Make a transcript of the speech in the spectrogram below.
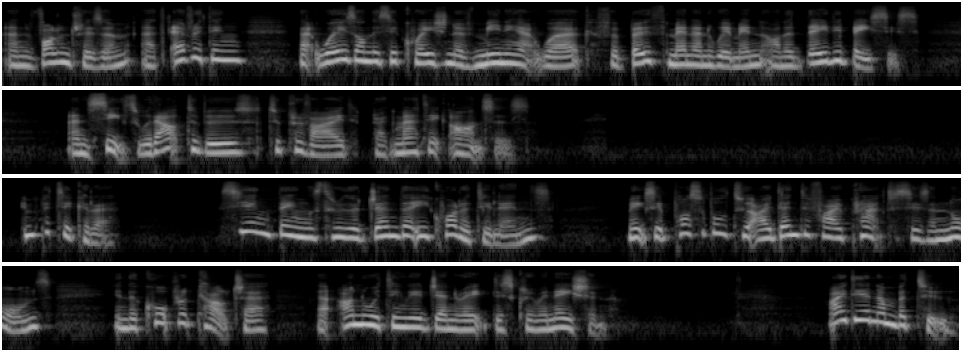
and voluntarism at everything that weighs on this equation of meaning at work for both men and women on a daily basis, and seeks without taboos to provide pragmatic answers. In particular, seeing things through the gender equality lens makes it possible to identify practices and norms in the corporate culture that unwittingly generate discrimination. Idea number two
